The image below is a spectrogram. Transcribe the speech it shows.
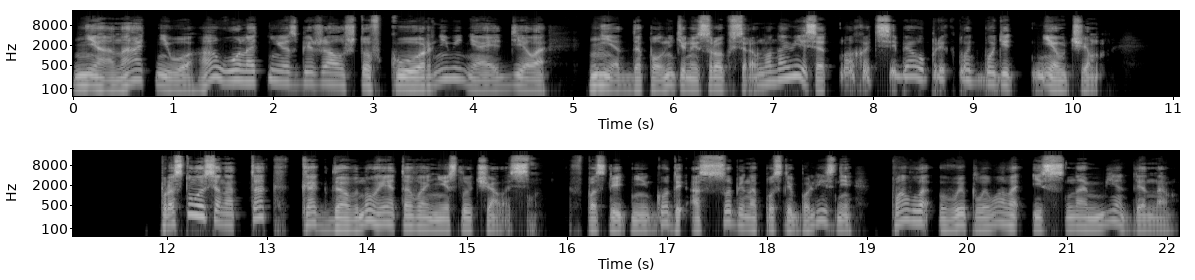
не она от него, а он от нее сбежал, что в корне меняет дело – нет, дополнительный срок все равно навесят, но хоть себя упрекнуть будет не в чем. Проснулась она так, как давно этого не случалось. В последние годы, особенно после болезни, Павла выплывала из сна медленно,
